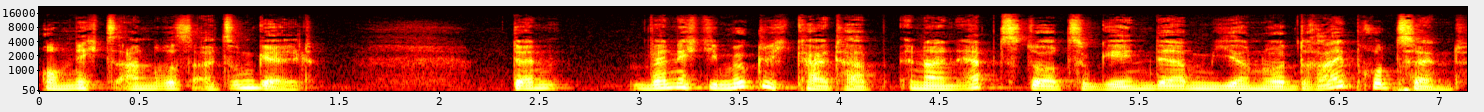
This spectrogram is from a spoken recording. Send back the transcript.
um nichts anderes als um Geld. Denn wenn ich die Möglichkeit habe, in einen App Store zu gehen, der mir nur 3%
